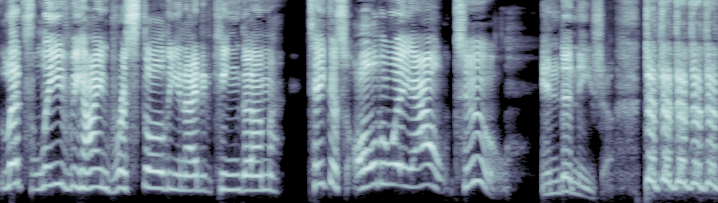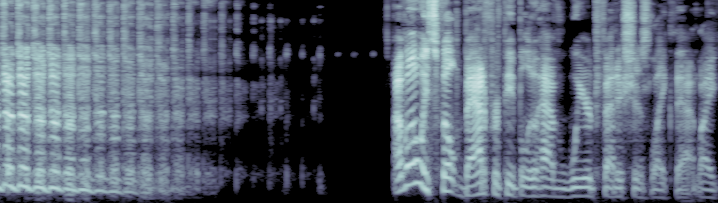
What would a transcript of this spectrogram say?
Let's leave behind Bristol, the United Kingdom. Take us all the way out to Indonesia. I've always felt bad for people who have weird fetishes like that. Like,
